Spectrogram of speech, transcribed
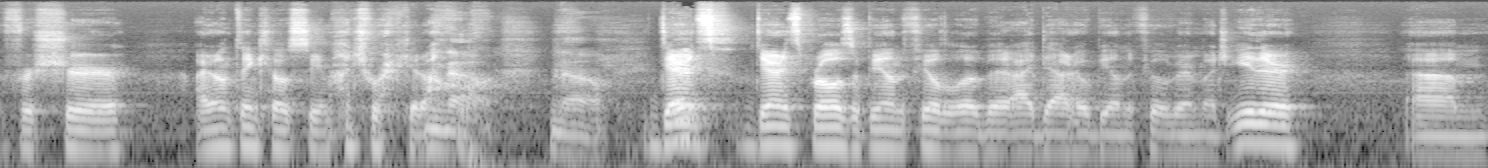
for sure. I don't think he'll see much work at all. No, no. Darren, It's- Darren Sproles will be on the field a little bit. I doubt he'll be on the field very much either. Um,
